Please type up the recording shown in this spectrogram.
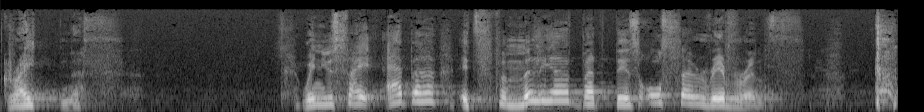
greatness. When you say Abba, it's familiar, but there's also reverence. it's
